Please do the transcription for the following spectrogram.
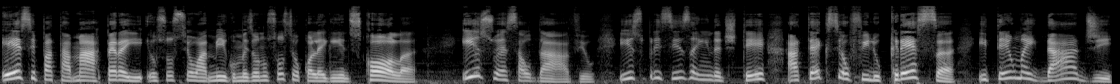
esse patamar, peraí, eu sou seu amigo, mas eu não sou seu coleguinha de escola. Isso é saudável. Isso precisa ainda de ter até que seu filho cresça e tenha uma idade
